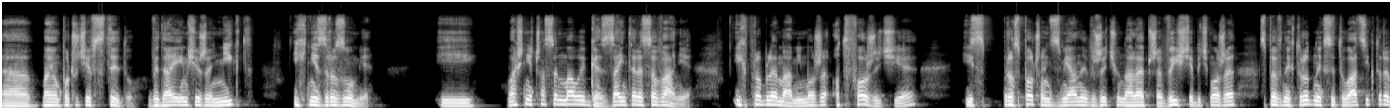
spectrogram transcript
e, mają poczucie wstydu. Wydaje im się, że nikt ich nie zrozumie. I właśnie czasem mały gest, zainteresowanie ich problemami może otworzyć je i rozpocząć zmiany w życiu na lepsze, wyjście być może z pewnych trudnych sytuacji, które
